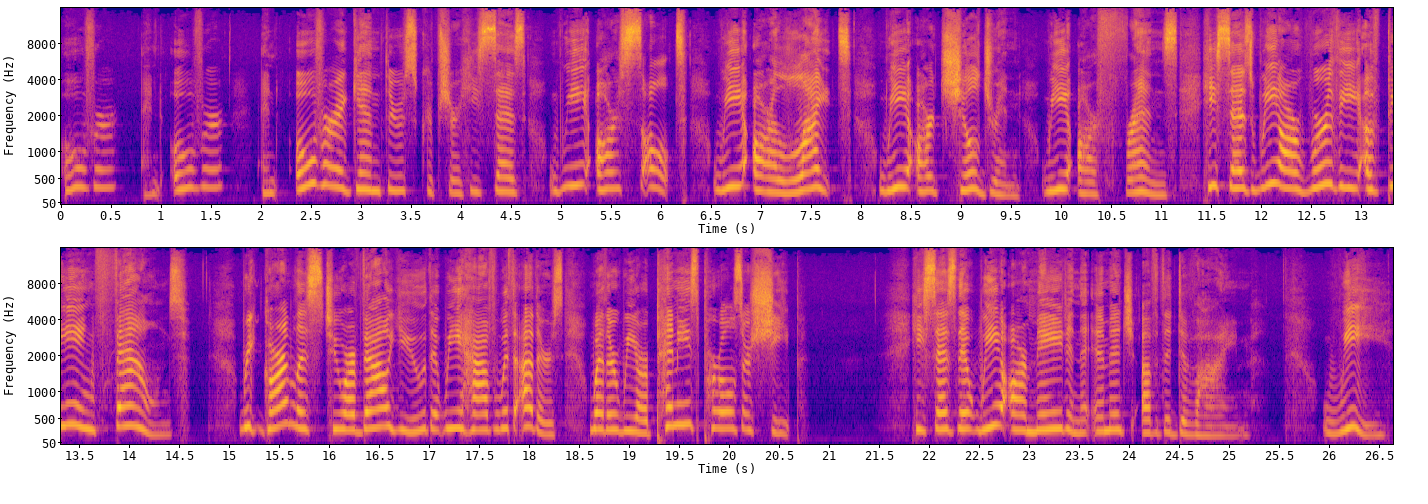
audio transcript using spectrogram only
over and over and over again through Scripture, he says, We are salt, we are light, we are children, we are friends. He says, We are worthy of being found. Regardless to our value that we have with others, whether we are pennies, pearls, or sheep. He says that we are made in the image of the divine. We,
